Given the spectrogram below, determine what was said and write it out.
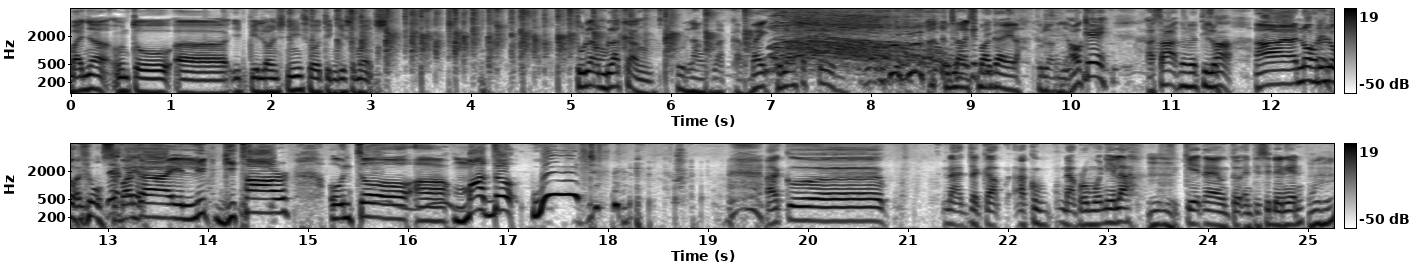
banyak untuk uh, EP launch ni. So thank you so much. Tulang belakang. Tulang belakang. Baik tulang keting Tulang sebagai lah Tulangnya. Okay Asal tu nanti lu. Uh, Noh dulu Yes, Sebagai lead guitar Untuk uh, Mother Wood. Aku nak cakap aku nak promote ni lah mm-hmm. sikit eh untuk antecedent kan. Mm-hmm.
